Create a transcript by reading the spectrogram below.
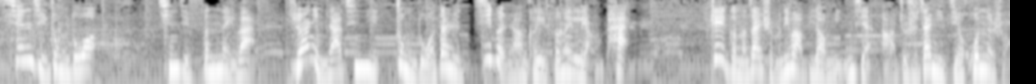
亲戚众多，亲戚分内外。虽然你们家亲戚众多，但是基本上可以分为两派。这个呢，在什么地方比较明显啊？就是在你结婚的时候，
